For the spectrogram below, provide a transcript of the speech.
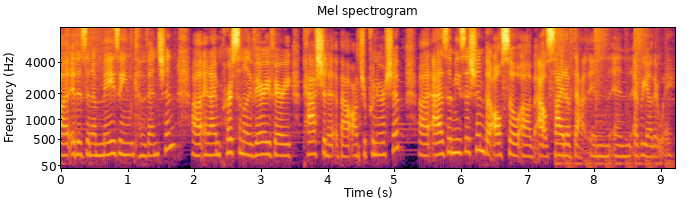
uh, it is an amazing convention uh, and I'm personally very, very passionate about entrepreneurship uh, as a musician, but also um, outside of that in, in every other way.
